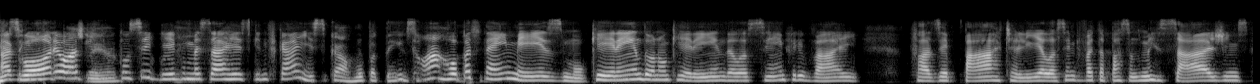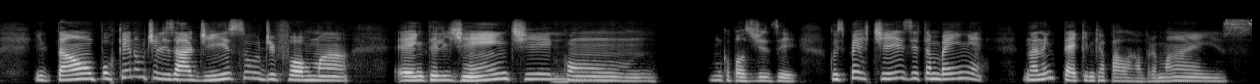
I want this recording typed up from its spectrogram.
Agora eu acho que a gente vai conseguir começar a ressignificar isso. que a roupa tem Então a roupa tem mesmo, querendo ou não querendo, ela sempre vai fazer parte ali, ela sempre vai estar passando mensagens. Então, por que não utilizar disso de forma é, inteligente, com. Como que eu posso dizer? Com expertise e também. Não é nem técnica a palavra, mas.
